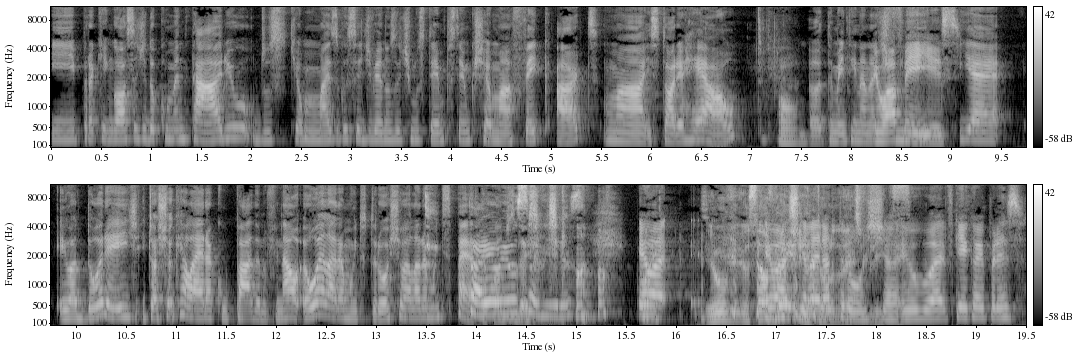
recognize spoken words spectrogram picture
e pra quem gosta de documentário, dos que eu mais gostei de ver nos últimos tempos, tem um que chama Fake Art, uma história real. Bom. Uh, também tem na Eu Netflix. amei esse. E é. Eu adorei. E tu achou que ela era culpada no final? Ou ela era muito trouxa ou ela era muito esperta? Tá, eu e dos dois? Samir, assim. Eu, Eu, eu só eu acho que ela era trouxa. Eu fiquei com a impressão.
